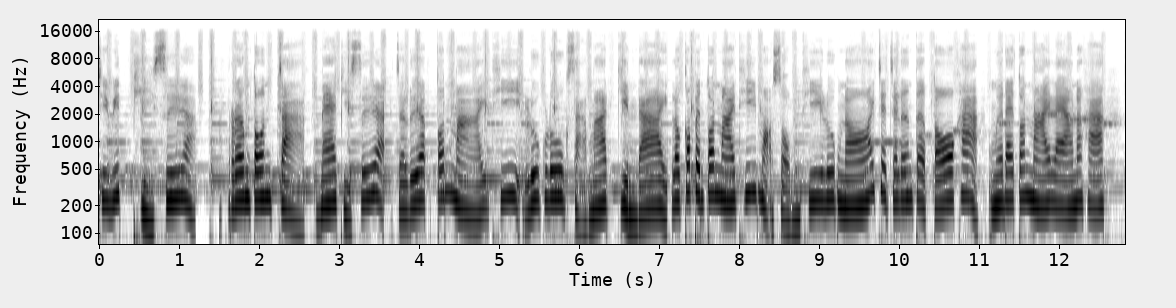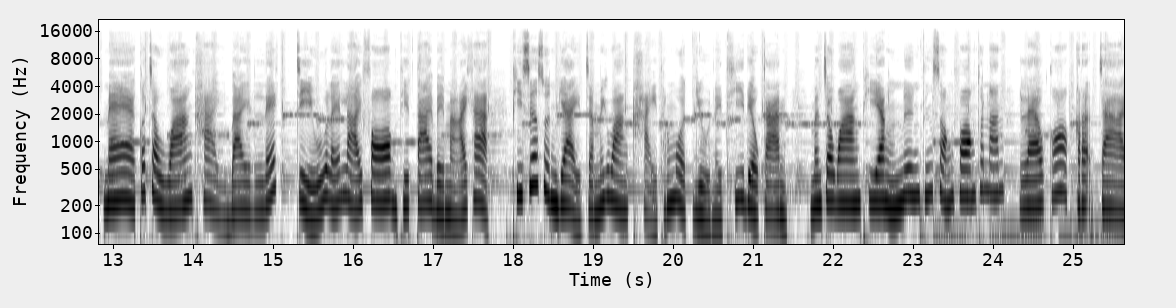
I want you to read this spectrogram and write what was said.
ชีวิตผีเสื้อ เริ่มต้นจากแม่ผีเสื้อจะเลือกต้นไม้ที่ลูกๆสามารถกินได้ แล้วก็เป็นต้นไม้ที่เหมาะสมที่ลูกน้อยจะเจริญเติบโตค่ะ เมื่อได้ต้นไม้แล้วนะคะ แม่ก็จะวางไข่ใบเล็กจิ๋วหลายๆ ฟองที่ใต้ใบไม้ค่ะ ผีเสื้อส่วนใหญ่จะไม่วางไข่ทั้งหมดอยู่ในที่เดียวกัน มันจะวางเพียง 1-2 ฟองเท่านั้น แล้วก็กระจาย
